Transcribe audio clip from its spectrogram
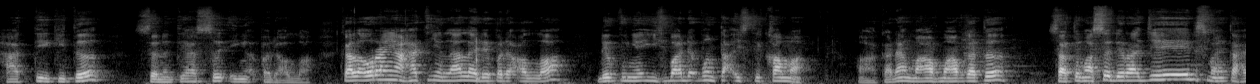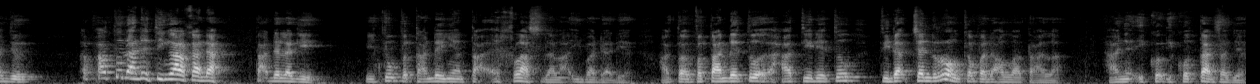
hati kita senantiasa ingat pada Allah. Kalau orang yang hatinya lalai daripada Allah, dia punya ibadat pun tak istiqamah. Ha, kadang maaf-maaf kata, satu masa dia rajin semayang tahajud. Lepas tu dah dia tinggalkan dah. Tak ada lagi. Itu petanda yang tak ikhlas dalam ibadat dia. Atau petanda tu hati dia tu tidak cenderung kepada Allah Ta'ala. Hanya ikut-ikutan saja.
